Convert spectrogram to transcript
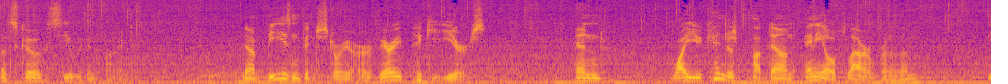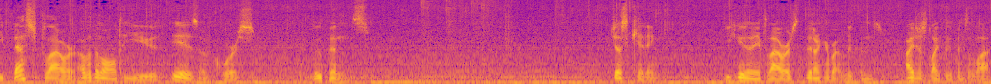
Let's go see what we can find. Now, bees in Vintage Story are very picky eaters. And while you can just plop down any old flower in front of them, the best flower of them all to use is, of course, lupins. Just kidding. You can use any flowers, they don't care about lupins. I just like lupins a lot.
